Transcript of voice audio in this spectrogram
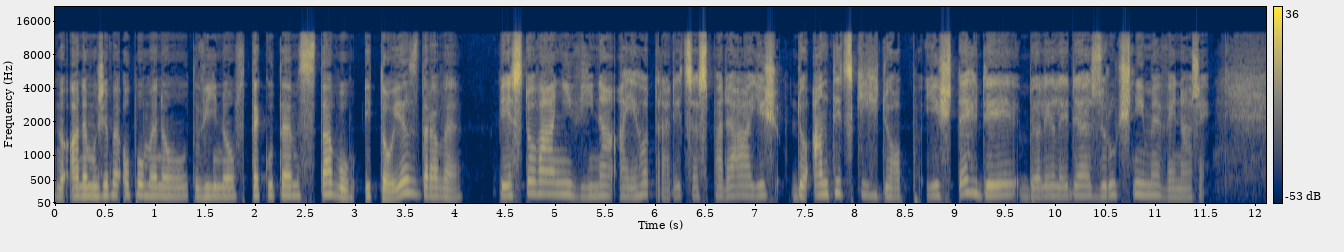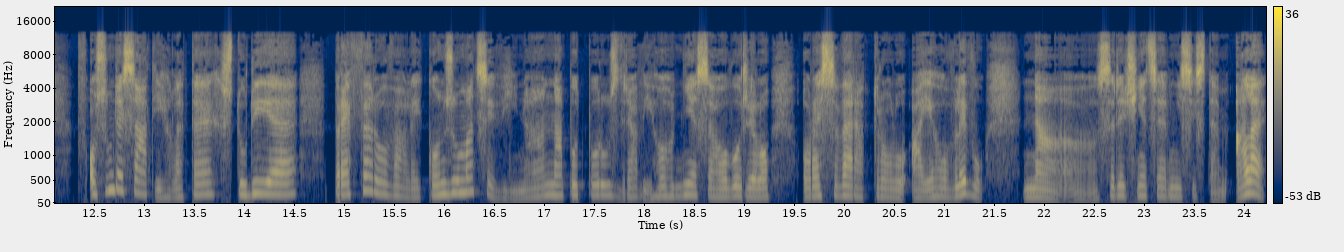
No a nemůžeme opomenout víno v tekutém stavu. I to je zdravé. Pěstování vína a jeho tradice spadá již do antických dob. Již tehdy byli lidé zručnými vinaři. V 80. letech studie preferovaly konzumaci vína na podporu zdraví. Hodně se hovořilo o resveratrolu a jeho vlivu na srdečně cévní systém. Ale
